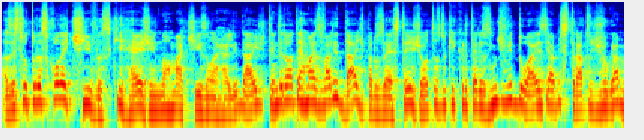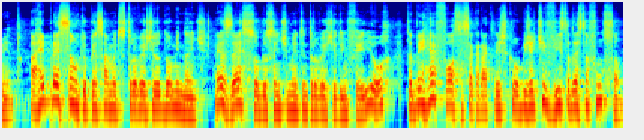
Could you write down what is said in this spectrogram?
As estruturas coletivas que regem e normatizam a realidade tenderão a ter mais validade para os STJs do que critérios individuais e abstratos de julgamento. A repressão que o pensamento extrovertido dominante exerce sobre o sentimento introvertido inferior também reforça essa característica objetivista desta função,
